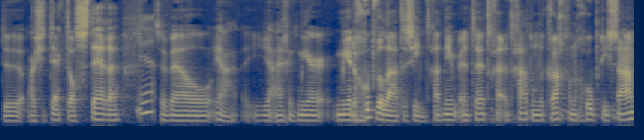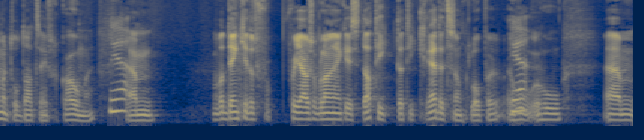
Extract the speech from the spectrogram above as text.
de architect als sterren. ja. Terwijl ja, je eigenlijk meer, meer de groep wil laten zien. Het gaat, niet, het, het, het gaat om de kracht van de groep die samen tot dat heeft gekomen. ja. Ehm, wat denk je dat voor, voor jou zo belangrijk is dat die, dat die credits dan kloppen? Ja. Hoe, hoe, ehm,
